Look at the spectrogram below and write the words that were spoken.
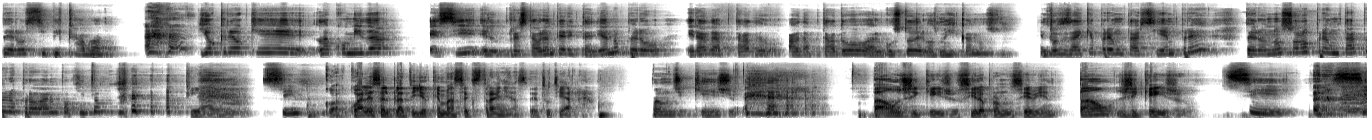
pero sí picaba. Yo creo que la comida, eh, sí, el restaurante era italiano, pero era adaptado, adaptado al gusto de los mexicanos. Entonces hay que preguntar siempre, pero no solo preguntar, pero probar un poquito. Claro. Sí. ¿Cuál es el platillo que más extrañas de tu tierra? Pão de queijo. Pão de queijo. ¿Sí lo pronuncié bien? Pão de queijo. Sí, sí.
